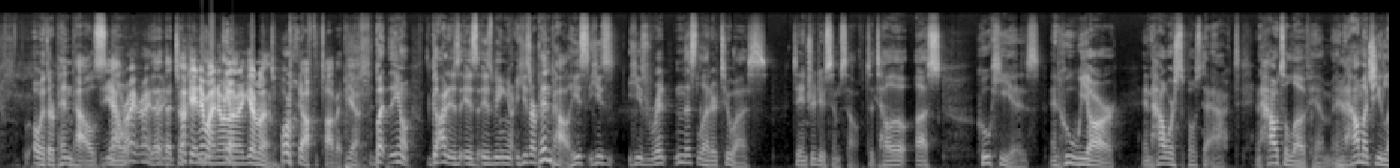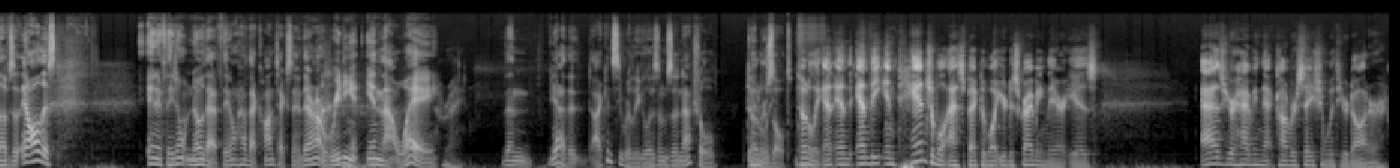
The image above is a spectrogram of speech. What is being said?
Oh, with their pen pals. you Yeah, know, right, right, that- right. that took- okay, never mind. Never you mind. It out. Totally off the topic. Yeah. but you know, God is is is being. He's our pen pal. He's he's he's written this letter to us to introduce himself, to tell us who he is and who we are and how we're supposed to act and how to love him and how much he loves us and all this. And if they don't know that, if they don't have that context, and they're not reading it in that way, Right. then yeah, that I can see where legalism is a natural Totally. result. Totally. And and and the intangible aspect of what you're describing there is as you're having that conversation with your daughter,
